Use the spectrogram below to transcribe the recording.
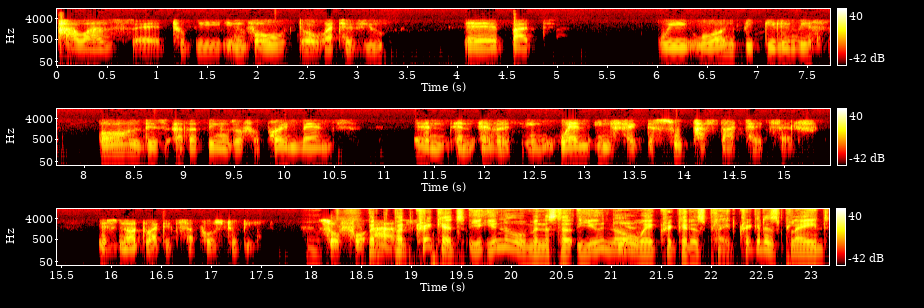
powers uh, to be involved or what have you. Uh, but we won't be dealing with all these other things of appointments and, and everything when in fact the superstructure itself is not what it's supposed to be. So for But us, but cricket, you, you know, Minister, you know Yes. where cricket is played. Cricket is played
